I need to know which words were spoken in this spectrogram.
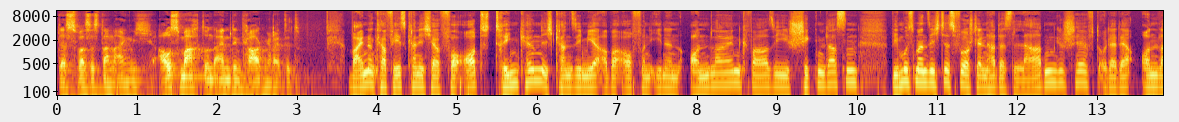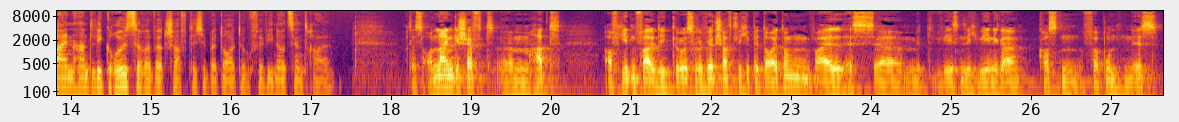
das, was es dann eigentlich ausmacht und einem den Kragen rettet. Wein und Kaffees kann ich ja vor Ort trinken. Ich kann sie mir aber auch von Ihnen online quasi schicken lassen. Wie muss man sich das vorstellen? Hat das Ladengeschäft oder der Onlinehandel die größere wirtschaftliche Bedeutung für Vino Zentral? Das Online-Geschäft ähm, hat auf jeden Fall die größere wirtschaftliche Bedeutung, weil es äh, mit wesentlich weniger Kosten verbunden ist.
